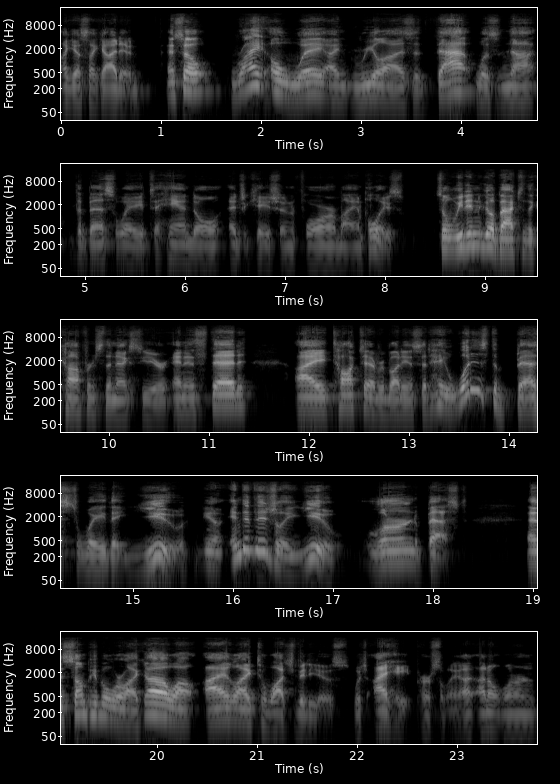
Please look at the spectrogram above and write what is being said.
I guess, like I did. And so right away, I realized that that was not the best way to handle education for my employees. So we didn't go back to the conference the next year. And instead, I talked to everybody and said, Hey, what is the best way that you, you know, individually, you learn best? And some people were like, Oh, well, I like to watch videos, which I hate personally. I, I don't learn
